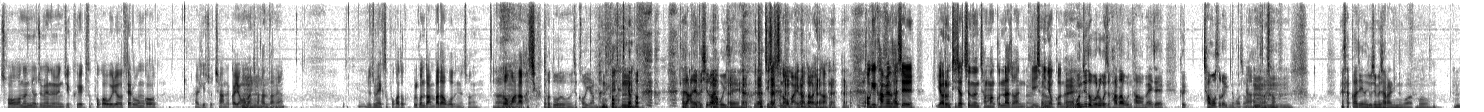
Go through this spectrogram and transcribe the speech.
저는 요즘에는 왠지 그 엑스포가 오히려 새로운 거 알기 좋지 않을까 영어만 음. 잘한다면 요즘에 엑스포 가도 그 물건도 안 받아오거든요 저는 아, 너무 많아가지고 저도 이제 거의 안 받는 것 음. 같아요. 사실 아내도 싫어하고 이제 그쪽 티셔츠 너무 많이 받아와 이런 거. 거기 가면 사실 여름 티셔츠는 장만 끝나죠 한 그렇죠. 2년 거는 네. 뭔지도 모르고 이제 받아온 다음에 이제 그 잠옷으로 입는 거죠. 아, 음. 음. 회사까지는 요즘은 잘 안 입는 것 같고. 음.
